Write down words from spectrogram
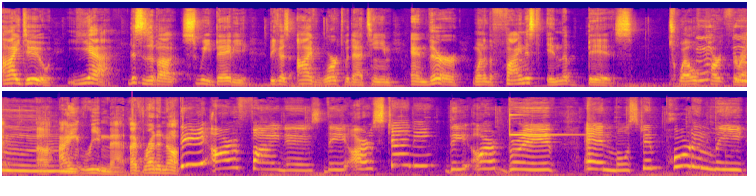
I do. Yeah, this is about Sweet Baby, because I've worked with that team, and they're one of the finest in the biz. 12 part thread. Uh, I ain't reading that. I've read enough. They are finest, they are stunning, they are brave, and most importantly,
